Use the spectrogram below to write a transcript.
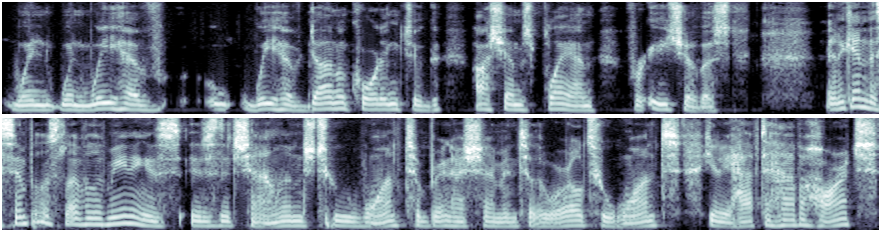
when when we have we have done according to Hashem's plan for each of us. And again, the simplest level of meaning is is the challenge to want to bring Hashem into the world. To want, you know, you have to have a heart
